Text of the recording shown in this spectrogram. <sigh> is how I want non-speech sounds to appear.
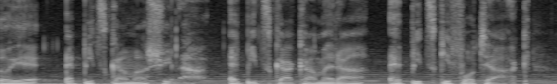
To je epická mašina, epická kamera, epický foťák.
